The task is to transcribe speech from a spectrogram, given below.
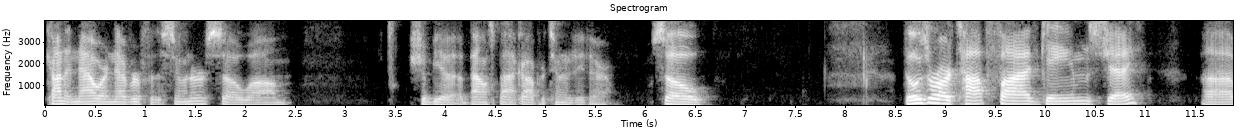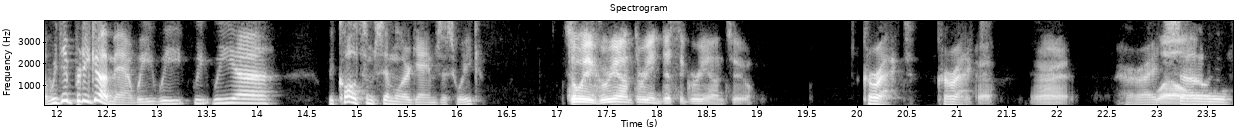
kind of now or never for the Sooners. So um, should be a, a bounce back opportunity there. So those are our top five games, Jay. Uh, we did pretty good, man. We we we we uh we called some similar games this week. So we agree on three and disagree on two. Correct. Correct. Okay. All right. All right. Well, so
